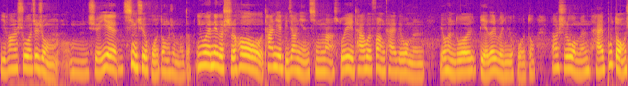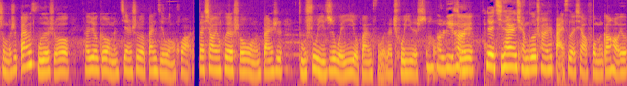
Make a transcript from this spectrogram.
比方说这种嗯学业兴趣活动什么的，因为那个时候他也比较年轻嘛，所以他会放开给我们有很多别的文娱活动。当时我们还不懂什么是班服的时候，他就给我们建设班级文化。在校运会的时候，我们班是独树一帜，唯一有班服的，在初一的时候。好厉害！所以对其他人全部都穿的是白色的校服，我们刚好又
